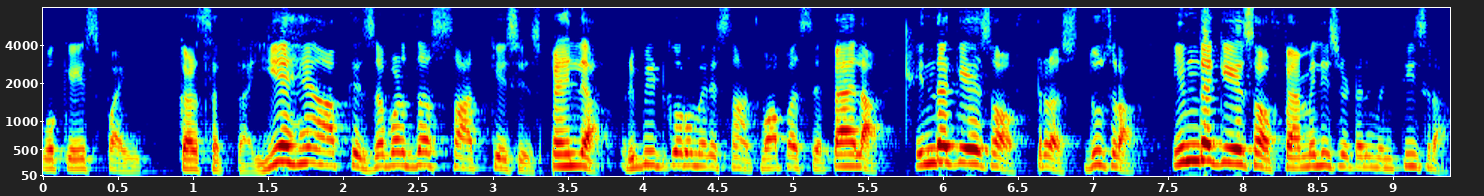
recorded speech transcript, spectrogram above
वो केस फ़ाइल कर सकता है। ये हैं आपके ज़बरदस्त सात केसेस। पहला, रिपीट करो मेरे साथ, वापस से। पहला, in the case of trust. दूसरा, in the case of family settlement. तीसरा,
